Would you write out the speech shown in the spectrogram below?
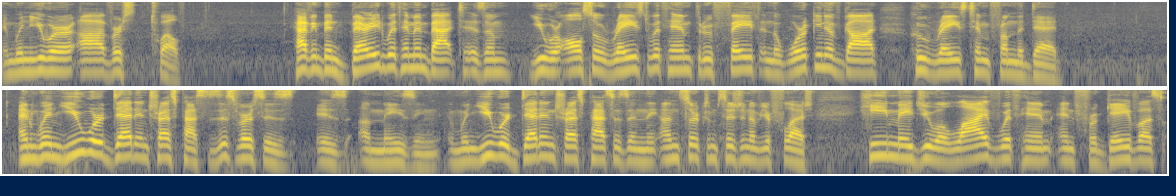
And when you were, uh, verse 12, having been buried with him in baptism, you were also raised with him through faith in the working of God who raised him from the dead. And when you were dead in trespasses, this verse is, is amazing. And when you were dead in trespasses in the uncircumcision of your flesh, he made you alive with him and forgave us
